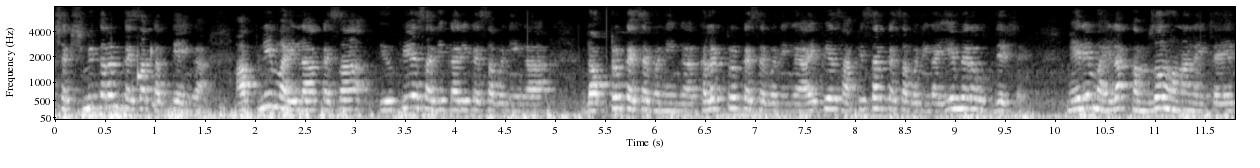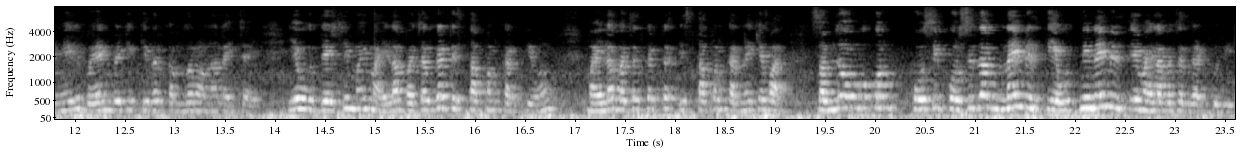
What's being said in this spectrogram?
सक्षमीकरण कैसा करते आएगा? अपनी महिला कैसा यूपीएस अधिकारी कैसा बनेगा? डॉक्टर कैसे बनेगा, कलेक्टर कैसे बनेगा, आईपीएस ऑफिसर कैसा बनेगा, ये मेरा उद्देश्य है। मेरी महिला कमज़ोर होना नहीं चाहिए, मेरी बहन बेटी किधर कमज़ोर होना नहीं चाहिए। ये उद्देश्य मैं महिला बचत गट स्थापन करती हूँ। महिला बचत गट स्थापन करने के बाद समझो उनको कौन कोसी प्रोसीजर नहीं मिलती है, उतनी नहीं मिलती है महिला बचत गट को भी।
